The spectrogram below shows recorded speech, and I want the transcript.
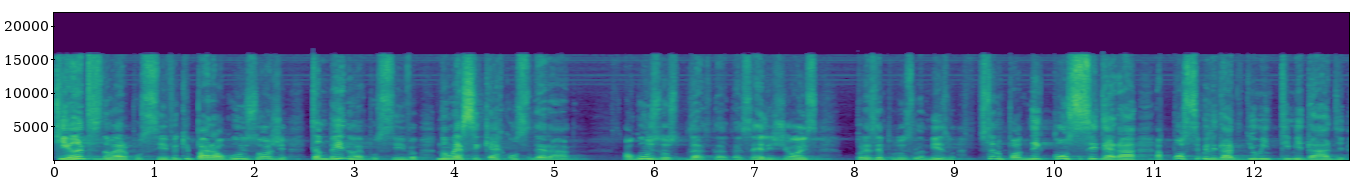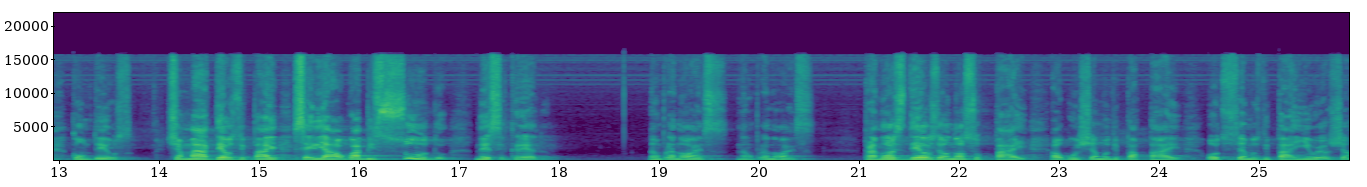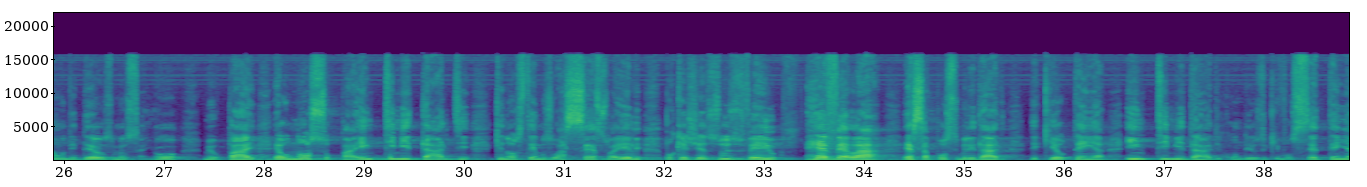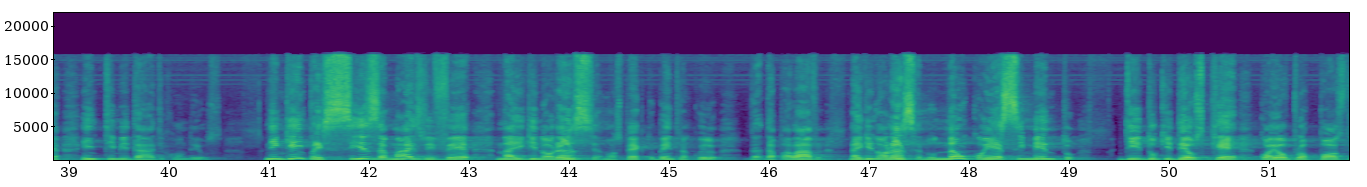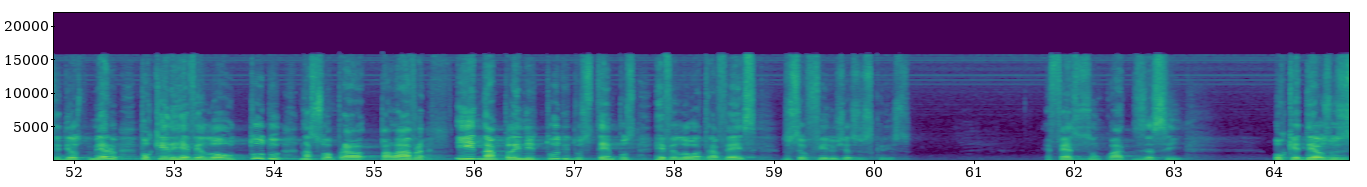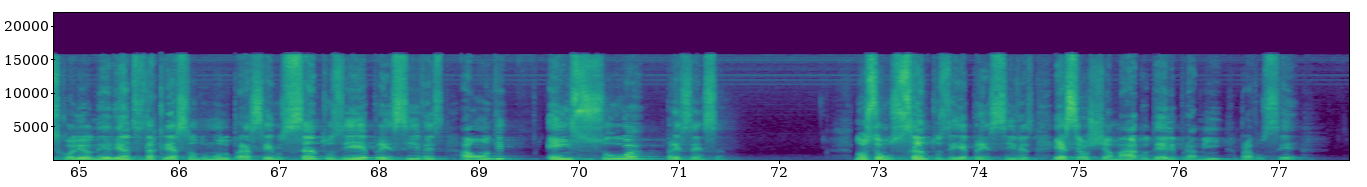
Que antes não era possível, que para alguns hoje também não é possível, não é sequer considerado. Alguns dos, das, das religiões, por exemplo, no islamismo, você não pode nem considerar a possibilidade de uma intimidade com Deus. Chamar a Deus de Pai seria algo absurdo nesse credo. Não para nós, não para nós. Para nós, Deus é o nosso Pai. Alguns chamam de papai, outros chamam de painho. Eu chamo de Deus, meu Senhor, meu Pai. É o nosso Pai, a intimidade que nós temos o acesso a Ele, porque Jesus veio revelar essa possibilidade de que eu tenha intimidade com Deus, de que você tenha intimidade com Deus. Ninguém precisa mais viver na ignorância, no aspecto bem tranquilo da, da palavra, na ignorância, no não conhecimento de, do que Deus quer, qual é o propósito de Deus. Primeiro, porque Ele revelou tudo na Sua palavra e, na plenitude dos tempos, revelou através do Seu Filho Jesus Cristo. Efésios 1,4 diz assim: Porque Deus nos escolheu nele antes da criação do mundo para sermos santos e irrepreensíveis, aonde? Em Sua presença. Nós somos santos e irrepreensíveis, esse é o chamado dele para mim, para você,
